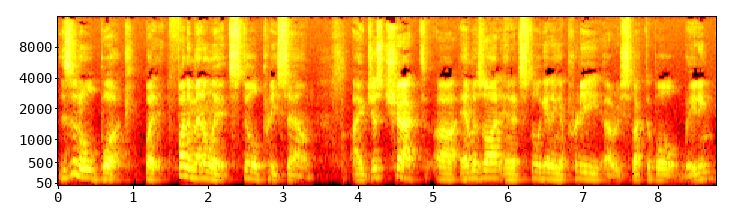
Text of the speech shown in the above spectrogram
this is an old book, but fundamentally it's still pretty sound. I just checked uh, Amazon and it's still getting a pretty uh, respectable rating.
